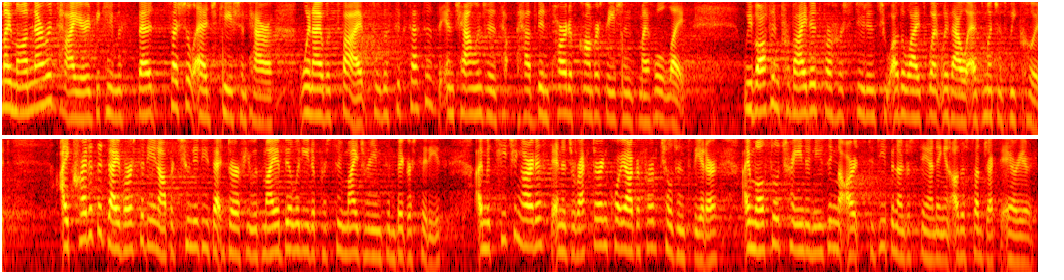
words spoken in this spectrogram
My mom, now retired, became a spe special education para when I was five, so the successes and challenges have been part of conversations my whole life. We've often provided for her students who otherwise went without as much as we could. I credit the diversity and opportunities at Durfee with my ability to pursue my dreams in bigger cities. I'm a teaching artist and a director and choreographer of children's theater. I'm also trained in using the arts to deepen understanding in other subject areas.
